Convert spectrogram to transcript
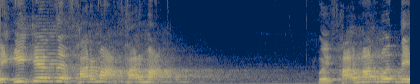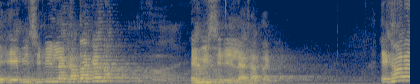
এই ইটের যে ফার্মা ফার্মা, ওই ফার্মার মধ্যে এবিসিডি লেখা থাকে না? এবিসিডি লেখা থাকে। এখানে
